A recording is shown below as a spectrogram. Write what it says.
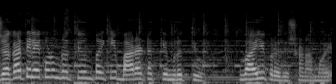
जगातील एकूण मृत्यूंपैकी बारा टक्के मृत्यू वायू प्रदूषणामुळे.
